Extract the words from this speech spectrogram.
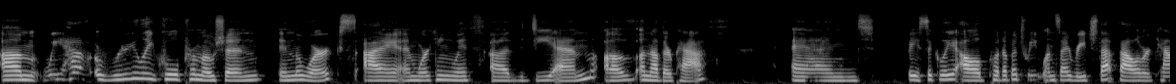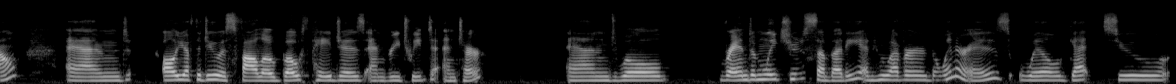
Um, we have a really cool promotion in the works. I am working with uh, the DM of Another Path, and basically, I'll put up a tweet once I reach that follower count, and all you have to do is follow both pages and retweet to enter, and we'll randomly choose somebody, and whoever the winner is will get to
